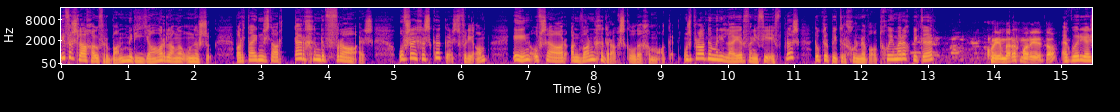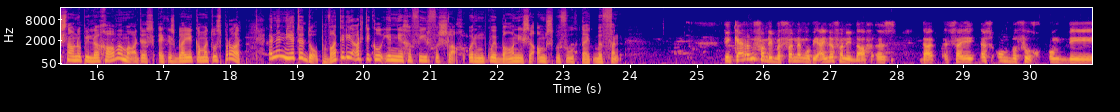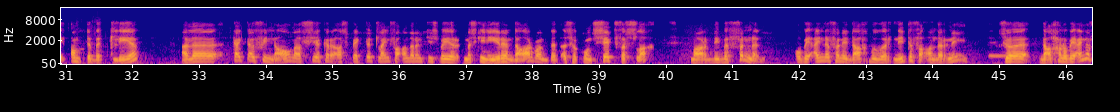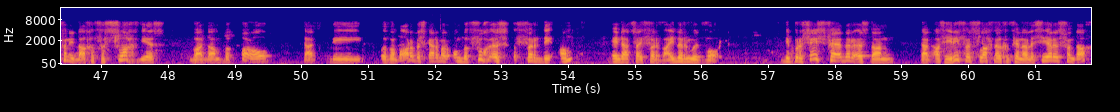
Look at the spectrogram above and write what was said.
Die verslag hou verband met die jaarlange ondersoek waar tydens daar tergende vrae is of sy geskik is vir die amp en of sy haar aan wangedrag skuldig gemaak het. Ons praat nou met die leier van die VF+, Dr Pieter Groenewald. Goeiemôre Pieter. Goeiemôre Marieta. Ek hoor jy staan op die lughawe, maar dis ek is bly jy kan met ons praat. In 'n netedop, wat het die artikel 194 verslag oor Mqwebani se amptbevoegdheid bevind? Die kern van die bevinding op die einde van die dag is dat sy is onbevoeg om die ampt te beklee. Hulle kyk nou finaal na sekere aspekte, klein veranderingkies by hier, miskien hier en daar want dit is 'n konsepverslag, maar die bevinding op die einde van die dag behoort nie te verander nie. So daar gaan op die einde van die dag 'n verslag wees wat dan bepaal dat die openbare beskermer onbevoeg is vir die ampt en dat sy verwyder moet word die proses verder is dan dat as hierdie verslag nou gefinaliseer is vandag,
